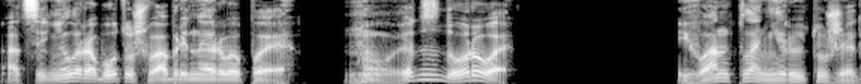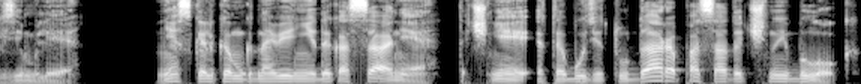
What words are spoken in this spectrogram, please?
Оценил работу Швабрина РВП. «Ну, это здорово!» Иван планирует уже к земле. Несколько мгновений до касания. Точнее, это будет удара-посадочный блок.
